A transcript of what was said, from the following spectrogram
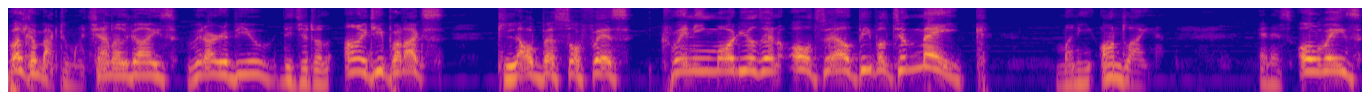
Welcome back to my channel guys, where I review digital IT products, cloud-based softwares, training modules and also help people to make money online. And as always,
